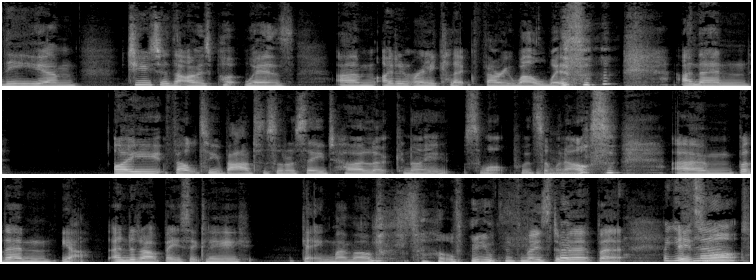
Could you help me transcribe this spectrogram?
the um, tutor that I was put with um, I didn't really click very well with. and then I felt too bad to sort of say to her, look, can I swap with someone else? Um, but then, yeah, ended up basically getting my mum to help me with most of But- it. But But It's learned not-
